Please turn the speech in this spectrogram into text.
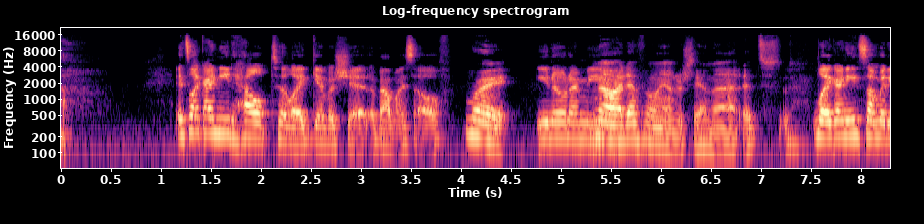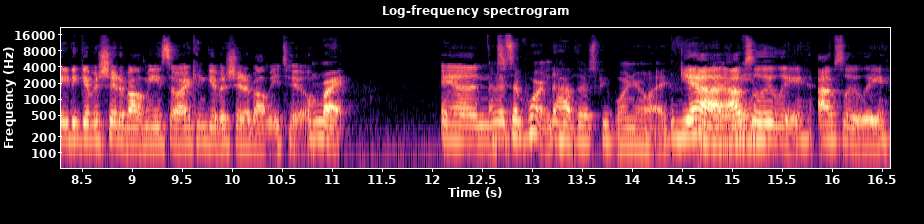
it's like I need help to like give a shit about myself. Right. You know what I mean? No, I definitely understand that. It's like I need somebody to give a shit about me so I can give a shit about me too. right. And, and it's important to have those people in your life. yeah, You know what I mean? absolutely, absolutely,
